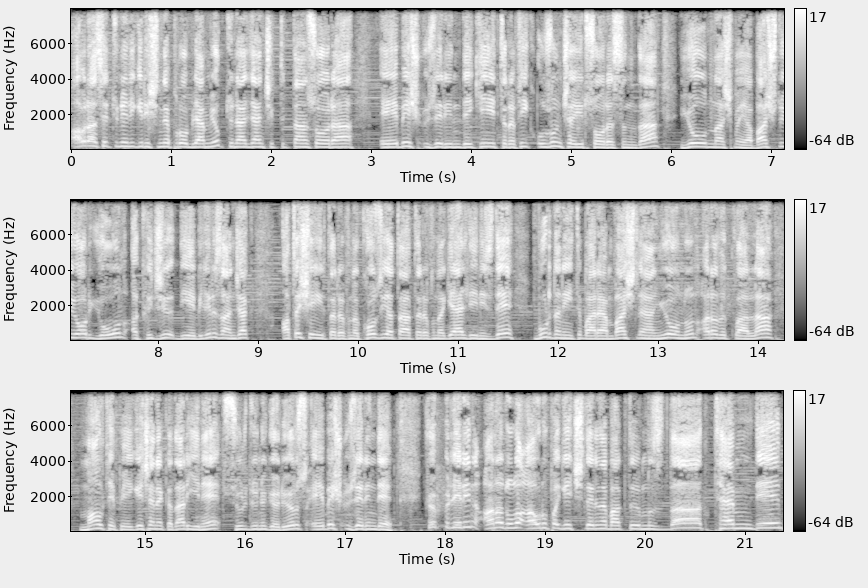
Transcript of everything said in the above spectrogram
Avrasya Tüneli girişinde problem yok. Tünelden çıktıktan sonra E5 üzerindeki trafik Uzunçayır sonrasında yoğunlaşmaya başlıyor. Yoğun akıcı diyebiliriz ancak Ataşehir tarafına Kozyatağı tarafına geldiğinizde buradan itibaren başlayan yoğunluğun aralıklarla Maltepe'ye geçene kadar yine sürdüğünü görüyoruz. E5 üzerinde köprülerin Anadolu Avrupa geçişlerine baktığımızda Tem'de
